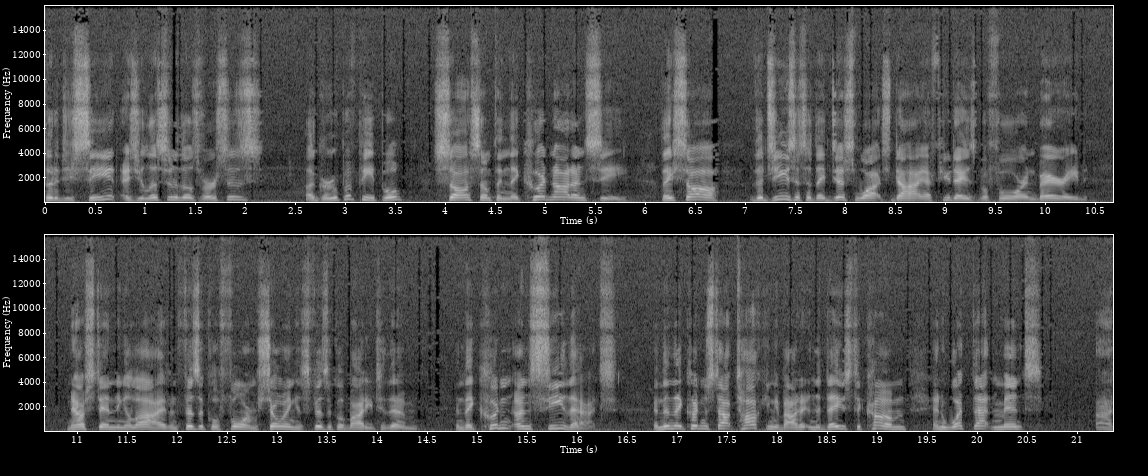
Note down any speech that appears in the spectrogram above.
So, did you see it as you listen to those verses? A group of people saw something they could not unsee. They saw the Jesus that they just watched die a few days before and buried, now standing alive in physical form, showing his physical body to them. And they couldn't unsee that. And then they couldn't stop talking about it in the days to come and what that meant uh,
